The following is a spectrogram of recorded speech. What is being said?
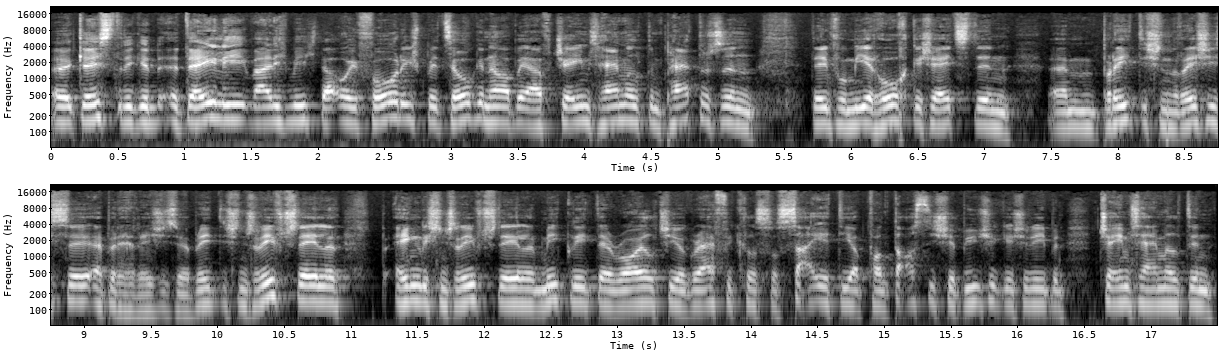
äh, gestrigen Daily, weil ich mich da euphorisch bezogen habe auf James Hamilton Patterson, den von mir hochgeschätzten ähm, britischen Regisseur, äh, Regisseur, britischen Schriftsteller, englischen Schriftsteller, Mitglied der Royal Geographical Society, hat fantastische Bücher geschrieben. James Hamilton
